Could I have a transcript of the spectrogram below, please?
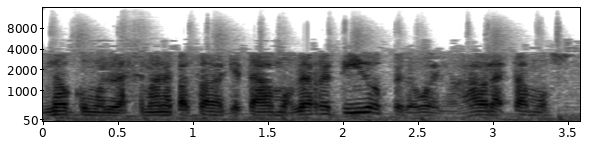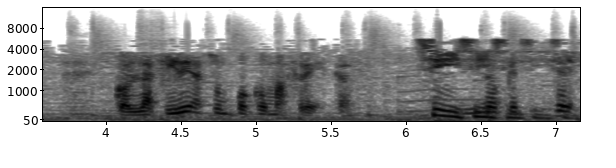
no como la semana pasada que estábamos derretidos, pero bueno, ahora estamos con las ideas un poco más frescas. Sí, sí, sí, sí, te- sí.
